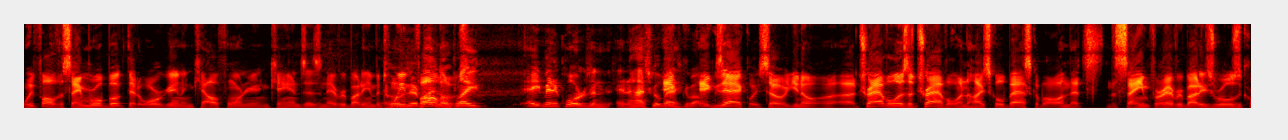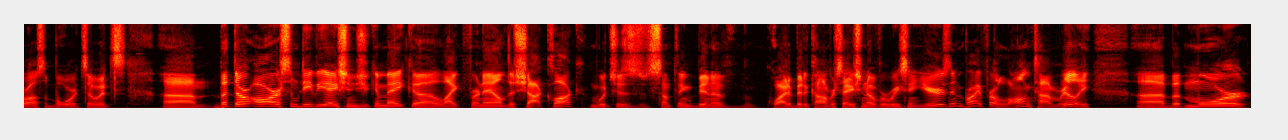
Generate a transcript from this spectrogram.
We follow the same rule book that Oregon and California and Kansas and everybody in between Everybody's follows. play eight minute quarters in, in high school basketball. Exactly. So you know, uh, travel is a travel in high school basketball, and that's the same for everybody's rules across the board. So it's, um, but there are some deviations you can make, uh, like for now the shot clock, which is something been of quite a bit of conversation over recent years, and probably for a long time, really. Uh, but more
